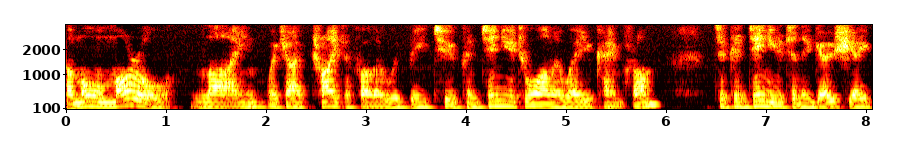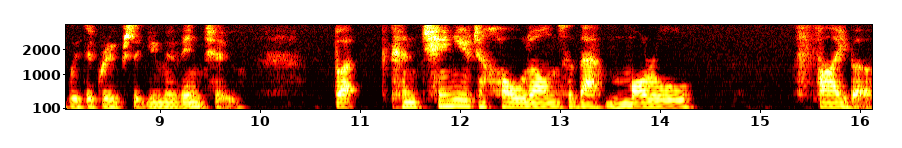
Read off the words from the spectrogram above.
A more moral line, which I've tried to follow, would be to continue to honor where you came from, to continue to negotiate with the groups that you move into, but continue to hold on to that moral fiber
